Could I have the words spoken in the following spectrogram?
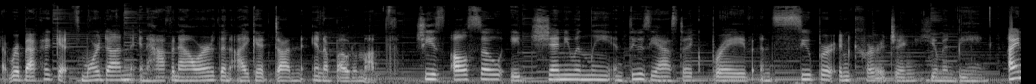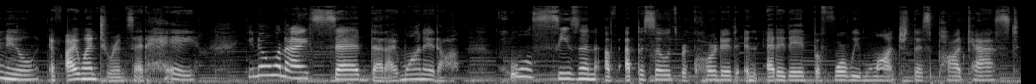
that Rebeca gets more done in half an hour than I get done in about a month. She is also a genuinely enthusiastic, brave, and super encouraging human being. I knew if I went to her and said, Hey, you know when I said that I wanted a whole season of episodes recorded and edited before we launched this podcast?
